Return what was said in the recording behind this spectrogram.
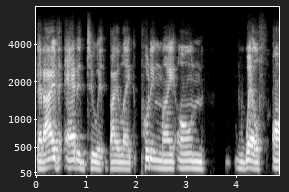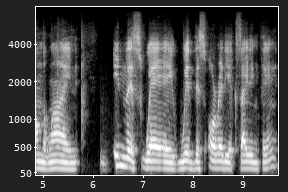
that I've added to it by like putting my own wealth on the line in this way with this already exciting thing.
